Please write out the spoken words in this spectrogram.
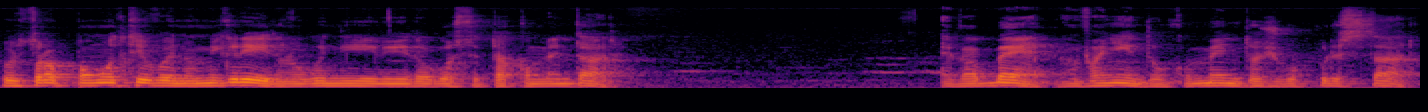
Purtroppo molti di voi non mi credono, quindi mi vedo costretto a commentare. E va bene, non fa niente, un commento ci può pure stare.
